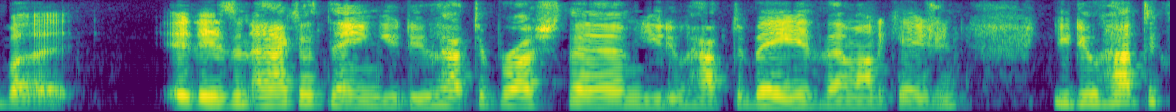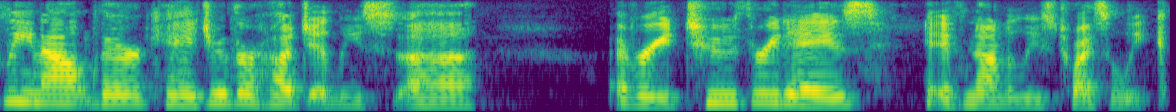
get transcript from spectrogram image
But it is an active thing. You do have to brush them. You do have to bathe them on occasion. You do have to clean out their cage or their hutch at least uh, every two, three days, if not at least twice a week.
